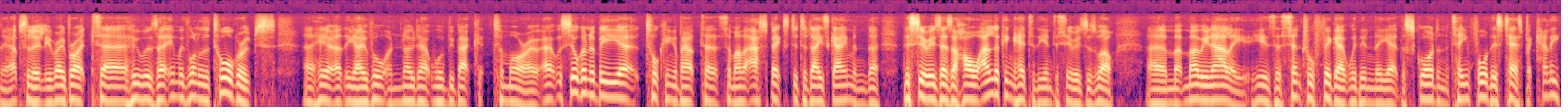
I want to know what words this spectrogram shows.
Yeah, absolutely. Ray Bright, uh, who was uh, in with one of the tour groups uh, here at the Oval, and no doubt will be back tomorrow. Uh, we're still going to be uh, talking about uh, some other aspects to today's game and this series as a whole, and looking ahead to the Inter series as well. Um, Moeen Ali, he is a central figure within the the squad and the team for this test, but can he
